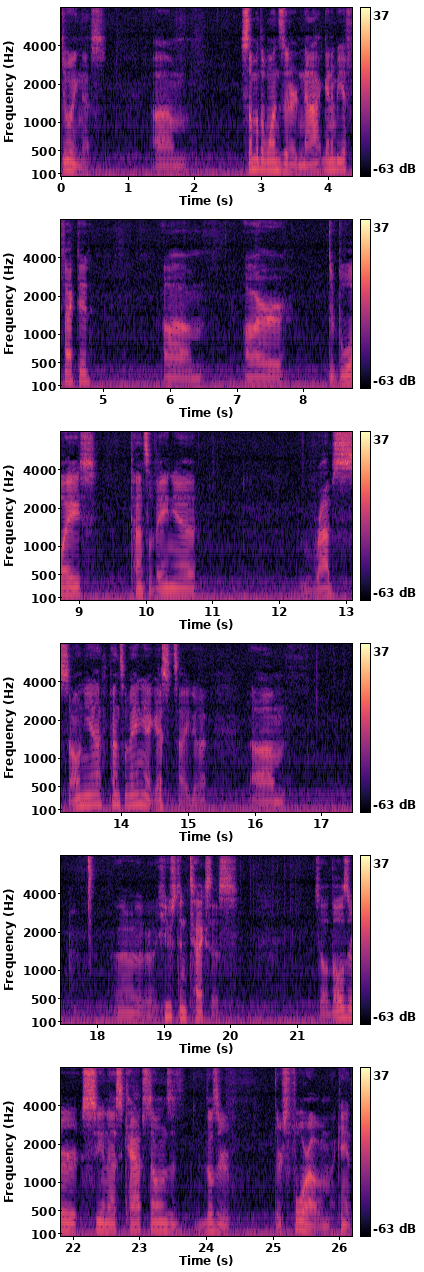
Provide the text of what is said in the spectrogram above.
doing this. Um, some of the ones that are not going to be affected um, are Du Bois, Pennsylvania, Robesonia, Pennsylvania. I guess that's how you do it. Um, uh, Houston, Texas. So those are C&S capstones. Those are there's four of them. I can't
